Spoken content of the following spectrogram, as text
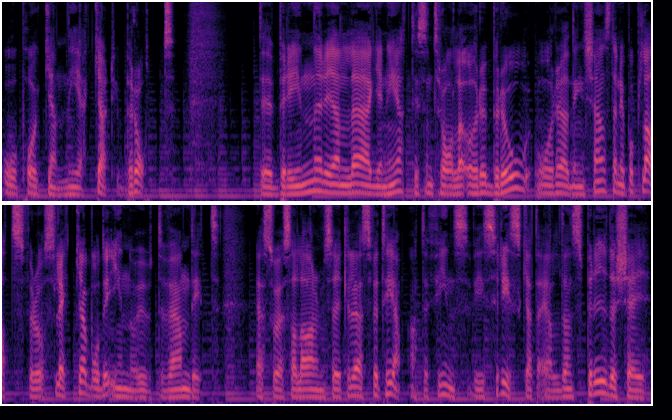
Och pojken nekar till brott. Det brinner i en lägenhet i centrala Örebro och räddningstjänsten är på plats för att släcka både in och utvändigt. SOS Alarm säger till SVT att det finns viss risk att elden sprider sig.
